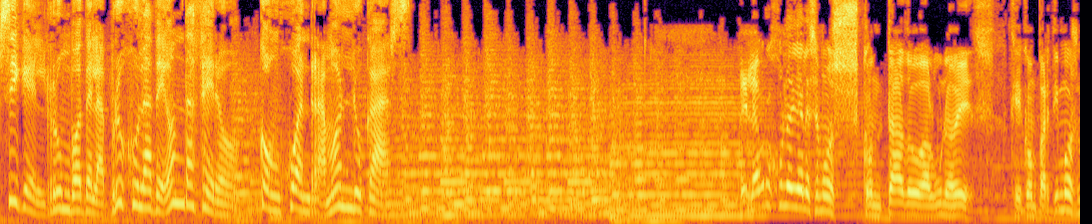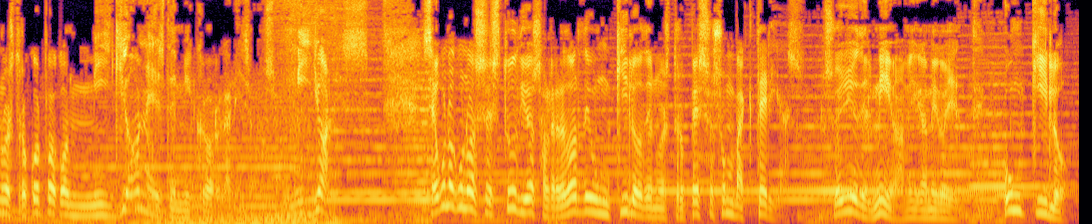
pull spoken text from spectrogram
Sigue el rumbo de la brújula de Onda Cero con Juan Ramón Lucas. En la brújula ya les hemos contado alguna vez que compartimos nuestro cuerpo con millones de microorganismos. Millones. Según algunos estudios, alrededor de un kilo de nuestro peso son bacterias. El suyo y del mío, amiga, amigo oyente. Un kilo.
